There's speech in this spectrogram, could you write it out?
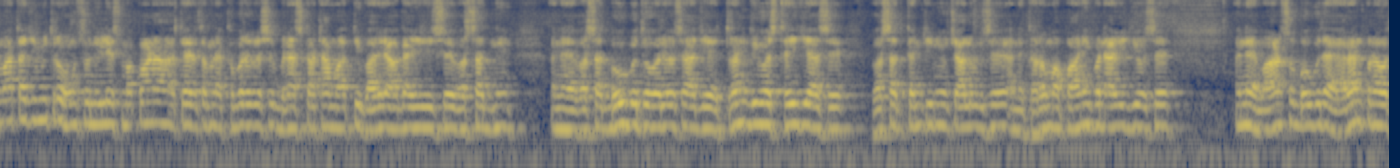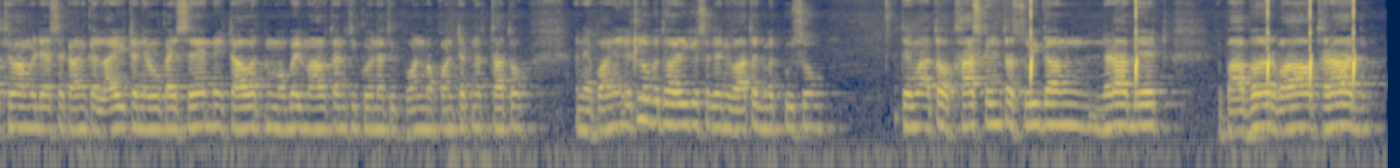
માતાજી મિત્રો, હું છું નિલેશ મકવાણા. અત્યારે તમને ખબર જ હશે, બનાસકાંઠામાં અતિ ભારે આગાહી છે વરસાદની અને વરસાદ બહુ બધો વર્યો છે. આજે ત્રણ દિવસ થઈ ગયા છે, વરસાદ કન્ટિન્યુ ચાલુ છે અને ઘરોમાં પાણી પણ આવી ગયું છે. અને માણસો બહુ બધા હેરાન પણ થવા માંડ્યા છે, કારણ કે લાઇટ અને એવું કાંઈ છે નહીં. ટાવર પણ મોબાઈલમાં આવતા નથી, કોઈનાથી ફોનમાં કોન્ટેક્ટ નથી થતો. અને પાણી એટલું બધું આવી ગયું છે કે એની વાત જ મત પૂછો. તેમાં તો ખાસ કરીને તો સુઈગામ, નળાબેટ, ભાભર, વાવ, થરાદ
